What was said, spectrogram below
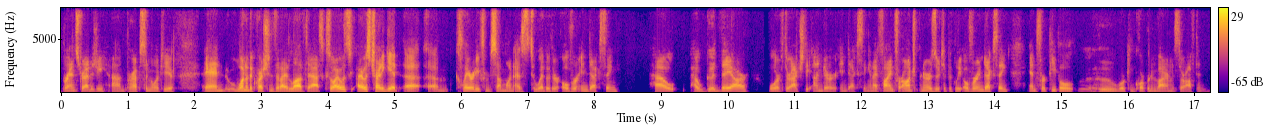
brand strategy, um, perhaps similar to you. And one of the questions that I love to ask, so I always I always try to get uh, um, clarity from someone as to whether they're over indexing, how how good they are, or if they're actually under indexing. And I find for entrepreneurs, they're typically over indexing, and for people who work in corporate environments, they're often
